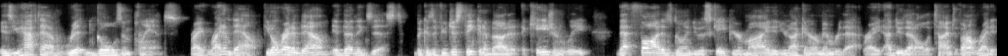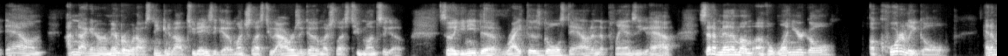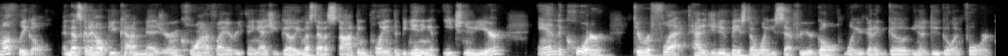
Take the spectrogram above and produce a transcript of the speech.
is you have to have written goals and plans, right? Write them down. If you don't write them down, it doesn't exist. Because if you're just thinking about it occasionally, that thought is going to escape your mind and you're not going to remember that, right? I do that all the time. So if I don't write it down, I'm not going to remember what I was thinking about two days ago, much less two hours ago, much less two months ago. So you need to write those goals down and the plans that you have. Set a minimum of a one year goal, a quarterly goal, and a monthly goal. And that's going to help you kind of measure and quantify everything as you go. You must have a stopping point at the beginning of each new year and the quarter to reflect. How did you do based on what you set for your goal, what you're going to go, you know, do going forward.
